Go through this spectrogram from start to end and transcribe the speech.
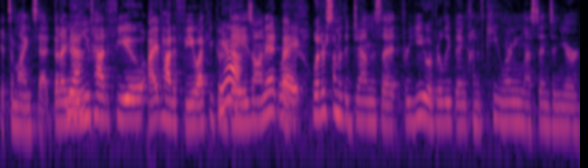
it's a mindset. But I know Yeah. you've had a few, I've had a few. I could go Yeah. days on it. But Right. what are some of the gems that for you have really been kind of key learning lessons in your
